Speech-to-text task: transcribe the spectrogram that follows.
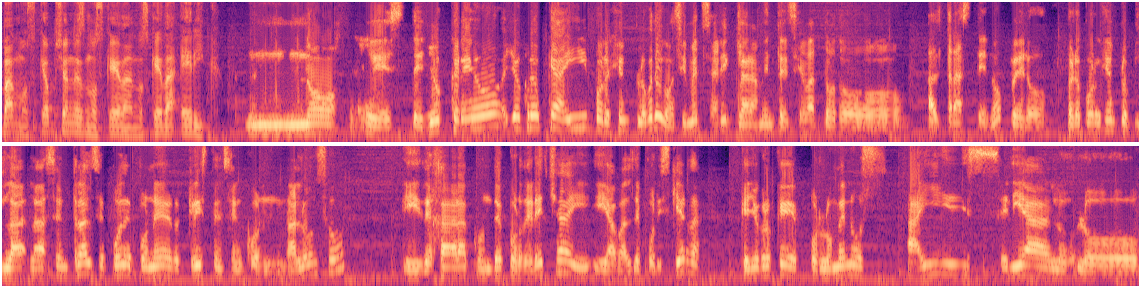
vamos, ¿qué opciones nos quedan? Nos queda Eric. No, este, yo creo, yo creo que ahí, por ejemplo, digo, si metes a claramente se va todo al traste, ¿no? Pero, pero por ejemplo, pues, la, la central se puede poner Christensen con Alonso y dejar a Conde por derecha y, y a Valde por izquierda, que yo creo que por lo menos ahí sería lo,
